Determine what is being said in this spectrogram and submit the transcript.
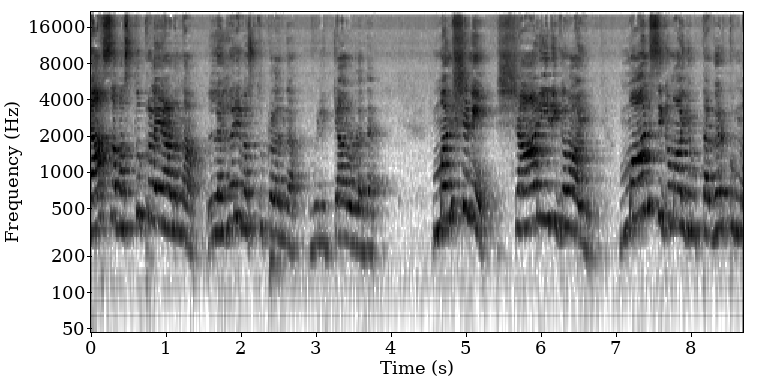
രാസവസ്തുക്കളെയാണ് നാം ലഹരി വസ്തുക്കളെന്ന് വിളിക്കാറുള്ളത്. മനുഷ്യനെ ശാരീരികമായും മാനസികമായും തകർക്കുന്ന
